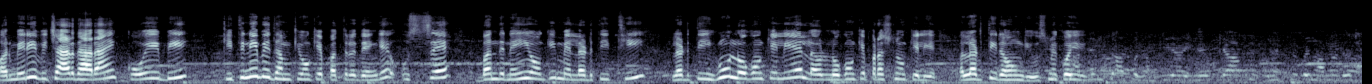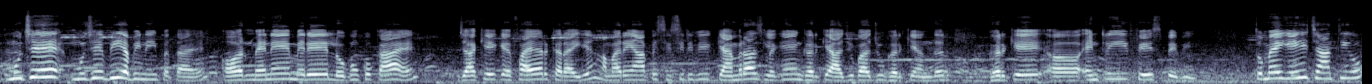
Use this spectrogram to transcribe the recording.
और मेरी विचारधाराएँ कोई भी कितनी भी धमकियों के पत्र देंगे उससे बंद नहीं होगी। मैं लड़ती थी लड़ती हूँ लोगों के लिए लोगों के प्रश्नों के लिए और लड़ती रहूँगी उसमें कोई मुझे मुझे भी अभी नहीं पता है और मैंने मेरे लोगों को कहा है जाके एक एफआईआर कराई है। हमारे यहाँ पे सीसीटीवी कैमरास लगे हैं घर के आजू बाजू घर के अंदर घर के एंट्री फेस पे भी। तो मैं यही चाहती हूँ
